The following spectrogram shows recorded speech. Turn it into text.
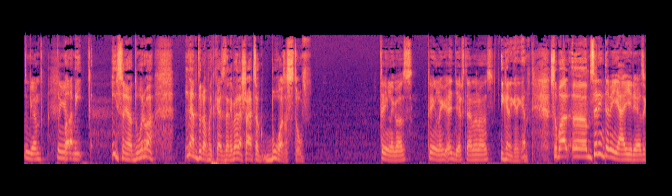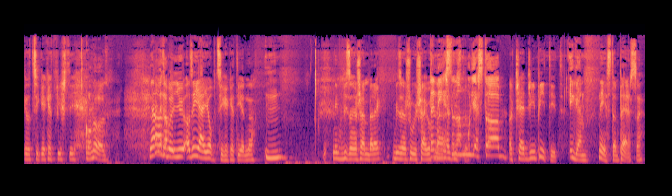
Igen. Igen. valami iszonyat durva, nem tudok mit kezdeni vele, srácok, borzasztó. Tényleg az. Tényleg, egyértelműen az. Igen, igen, igen. Szóval, ö, Szerintem AI írja ezeket a cikkeket, Pisti. gondolod? Ne, az, a hogy az AI jobb cikkeket írna. Mm. Mint bizonyos emberek, bizonyos újságok. Te már, ez nézted biztos. amúgy ezt a... A chat GPT-t? Igen. Néztem, persze.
